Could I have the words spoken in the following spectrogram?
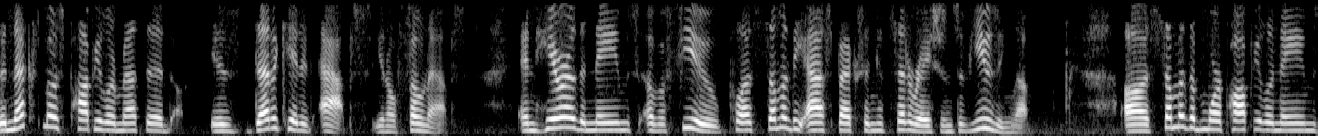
The next most popular method is dedicated apps, you know, phone apps. And here are the names of a few, plus some of the aspects and considerations of using them. Uh, some of the more popular names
